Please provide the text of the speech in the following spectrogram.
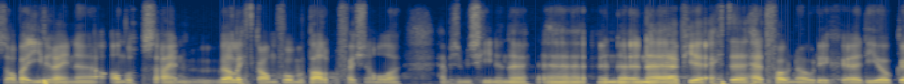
zal bij iedereen uh, anders zijn. Wellicht kan voor een bepaalde professional uh, hebben ze misschien een, een, een heb je echt headphone nodig die ook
